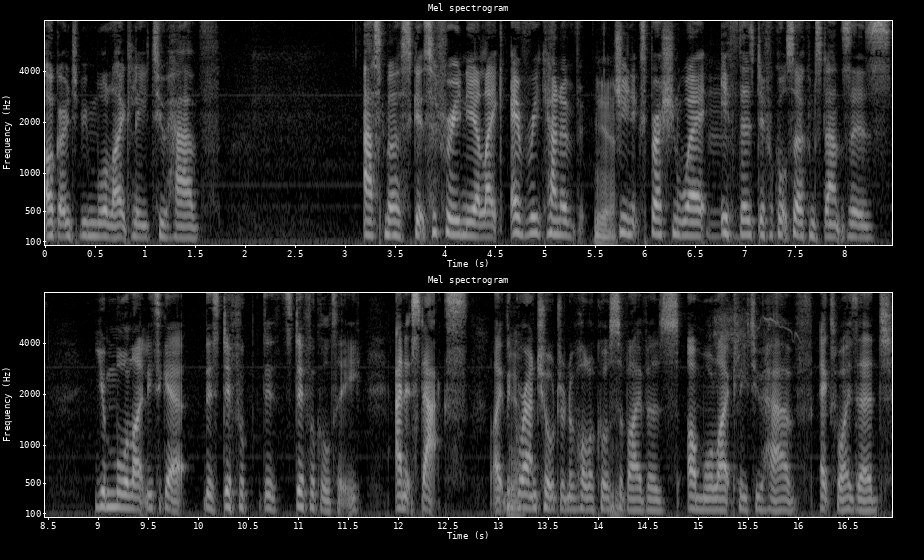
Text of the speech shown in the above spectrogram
are going to be more likely to have asthma, schizophrenia, like every kind of Yeah. gene expression where mm. if there's difficult circumstances, you're more likely to get this, diffi- this difficulty, and it stacks. Like the Yeah. grandchildren of Holocaust mm. survivors are more likely to have XYZ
